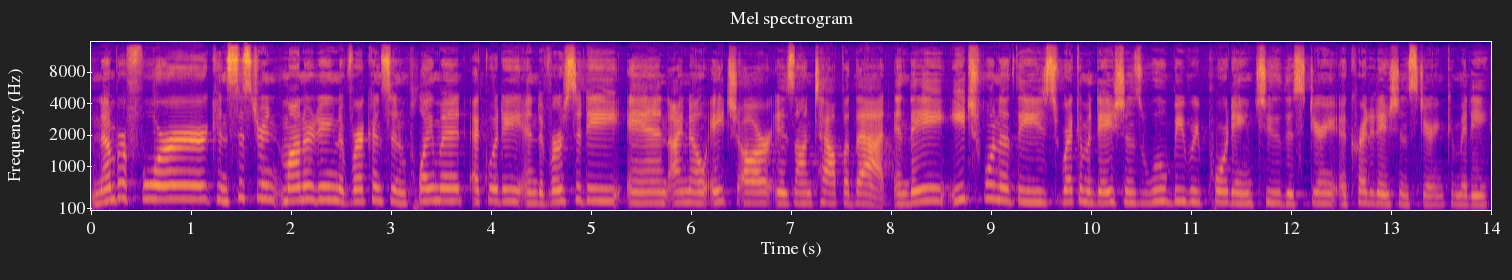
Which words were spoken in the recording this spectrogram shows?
Number four, consistent monitoring of records in employment, equity, and diversity. And I know HR is on top of that. And they, each one of these recommendations will be reporting to the steering, accreditation steering committee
